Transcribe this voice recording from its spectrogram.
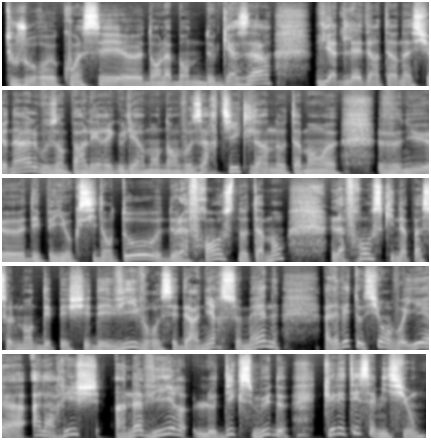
toujours euh, coincés euh, dans la bande de Gaza. Il y a de l'aide internationale, vous en parlez régulièrement dans vos articles, hein, notamment venus des pays occidentaux, de la France notamment. La France qui n'a pas seulement dépêché des vivres ces dernières semaines, elle avait aussi envoyé à, à la Riche un navire, le Dixmude. Quelle était sa mission?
